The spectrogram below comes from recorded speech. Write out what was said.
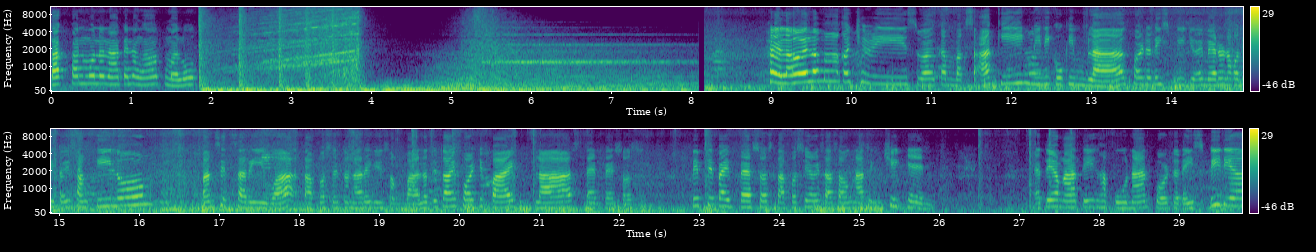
Takpan muna natin hanggang maluto. Hello, hello mga kachuris! Welcome back sa aking mini cooking vlog. For today's video ay meron ako dito isang kilong pansit sariwa. Tapos ito na rin yung isang balot. Ito ay 45 plus 10 pesos. 55 pesos. Tapos yung isasawag nating chicken. Ito yung ating hapunan for today's video.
